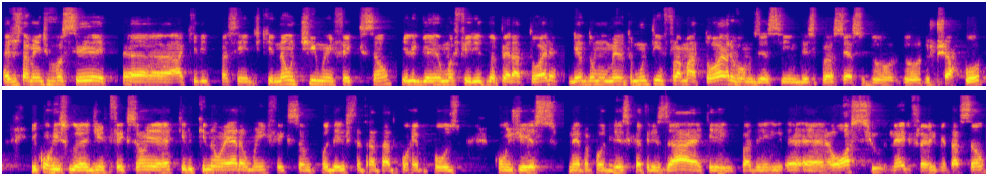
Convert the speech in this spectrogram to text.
é justamente você, uh, aquele paciente que não tinha uma infecção, ele ganha uma ferida operatória dentro de um momento muito inflamatório, vamos dizer assim, desse processo do, do, do Charcot e com risco grande de infecção, e é aquilo que não era uma infecção, que poderia ser tratado com repouso, com gesso, né, para poder cicatrizar, aquele quadro é, é, ósseo, né, de fragmentação,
